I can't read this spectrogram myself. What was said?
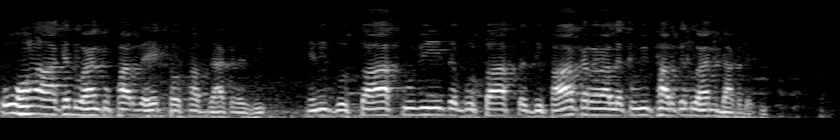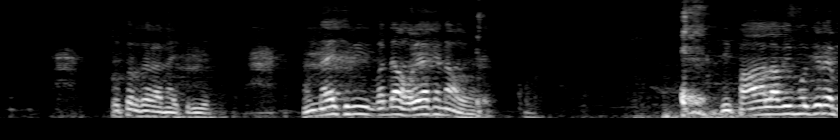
وہ ہوں آ کے دعائیں کو پھڑ دے ایک سو سات جا کر دی یعنی گستاخ کو بھی تو گستاخ تو دفاع کرنے والے کو بھی پھڑ کے دعائیں ڈھک دے پتر تیرا نیچری ہے۔ نیچری وڈا ہویا کہ نہ ہوا دفاع والا بھی مجرم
